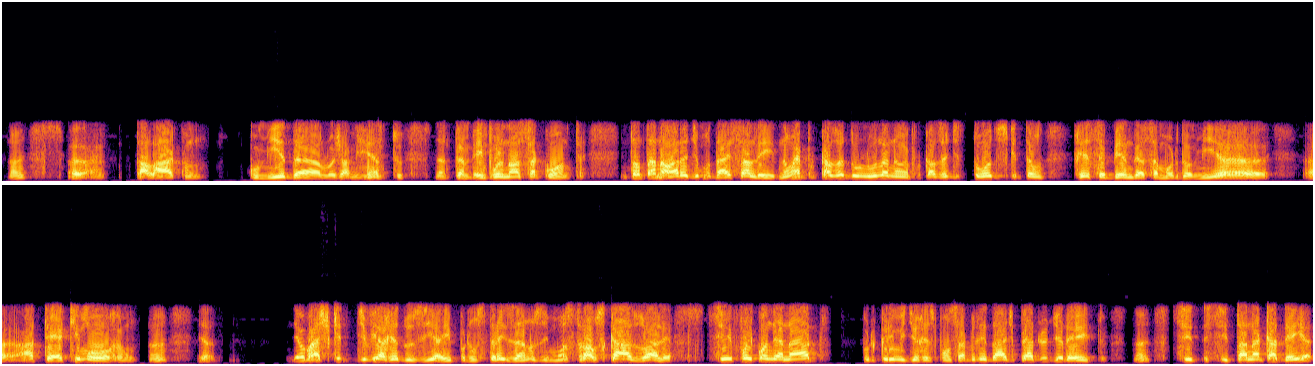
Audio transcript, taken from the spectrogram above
Está né? uh, lá com comida, alojamento, né, também por nossa conta. Então está na hora de mudar essa lei. Não é por causa do Lula, não, é por causa de todos que estão recebendo essa mordomia uh, até que morram. Né? Eu acho que devia reduzir aí por uns três anos e mostrar os casos. Olha, se foi condenado por crime de responsabilidade, perde o direito. Né? Se está na cadeia,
